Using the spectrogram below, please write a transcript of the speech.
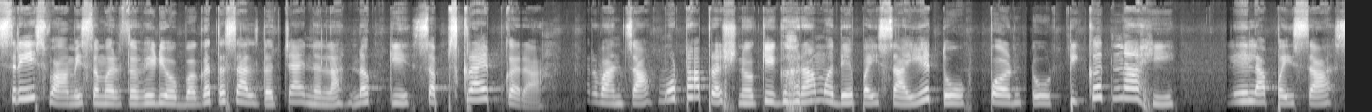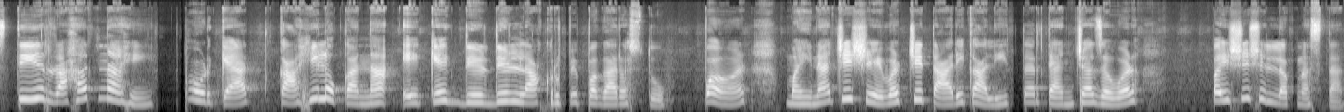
Shri Swami Samarth video बघत असाल तर चॅनलला नक्की सबस्क्राईब करा. सर्वांचा मोठा प्रश्न की घरामध्ये पैसा येतो पण तो टिकत नाही. लेला पैसा स्थिर राहत नाही. थोडक्यात काही लोकांना एक एक दीड दीड लाख रुपये पगार असतो. पण महिन्याची शेवटची तारीख आली तर त्यांच्याजवळ पैसे शिल्लक नसतात.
